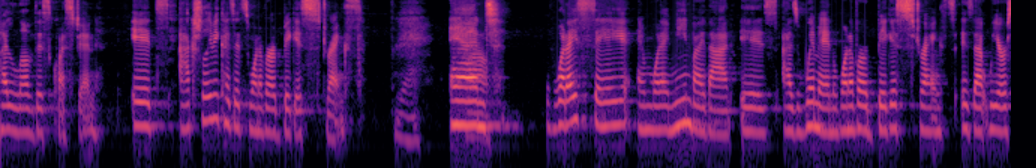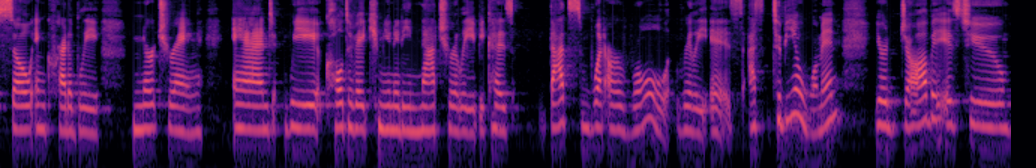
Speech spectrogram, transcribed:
I love this question. It's actually because it's one of our biggest strengths. Yeah. And wow. what I say and what I mean by that is, as women, one of our biggest strengths is that we are so incredibly nurturing and we cultivate community naturally because that's what our role really is. As to be a woman, your job is to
